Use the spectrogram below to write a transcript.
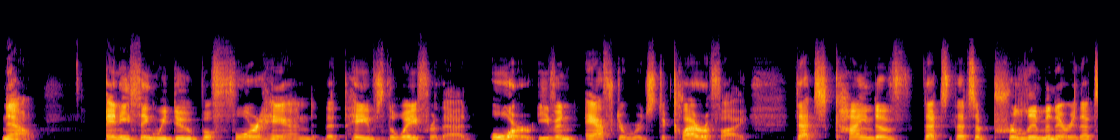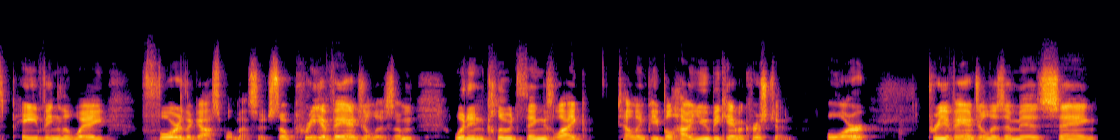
Now, anything we do beforehand that paves the way for that or even afterwards to clarify that's kind of that's that's a preliminary that's paving the way for the gospel message. So pre-evangelism would include things like telling people how you became a christian or pre-evangelism is saying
